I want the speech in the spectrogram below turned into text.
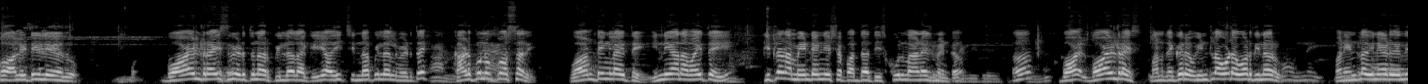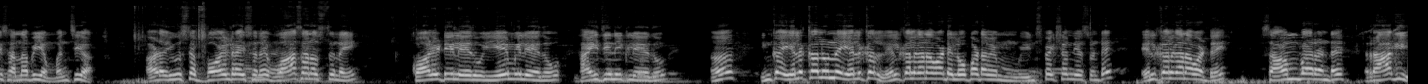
క్వాలిటీ లేదు. బాయిల్డ్ రైస్ పెడుతున్నారు పిల్లలకి. అది చిన్న పిల్లలు పెడితే కడుపు నొప్పి వస్తుంది. వామిటింగ్లు అవుతాయి ఇన్ని గానం అవుతాయి ఇట్లా నా మెయింటైన్ చేసే పద్ధతి school management boil boiled rice మన దగ్గర ఇంట్లో కూడా ఎవరు తినరు. మన ఇంట్లో తినేది ఏంది? సన్న బియ్యం మంచిగా. ఆడ చూస్తే బాయిల్డ్ రైస్ ఉన్నాయి వాసన వస్తున్నాయి. క్వాలిటీ లేదు ఏమీ లేదు హైజీనిక్ లేదు? ఇంకా ఎలకలు ఉన్నాయి ఎలకలు. ఎలకలు కనబడ్డాయి. లోపల మేము ఇన్స్పెక్షన్ చేస్తుంటే ఎలకలు కనబడ్డాయి. సాంబార్ అంటే రాగి.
